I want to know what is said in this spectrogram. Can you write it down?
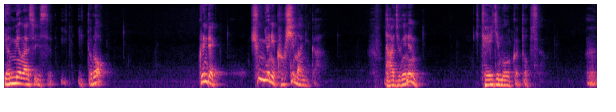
연명할 수 있, 도록 그런데 흉년이 극심하니까 나중에는 돼지 먹을 것도 없어. 어?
